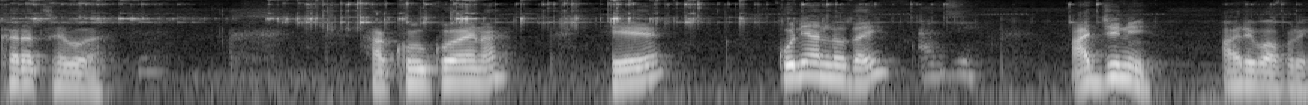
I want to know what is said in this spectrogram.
खरंच हे बघा. हा खुळखुळ आहे ना हे कोणी आणलं होतं आई? आजी. आजीनी. अरे बापरे.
